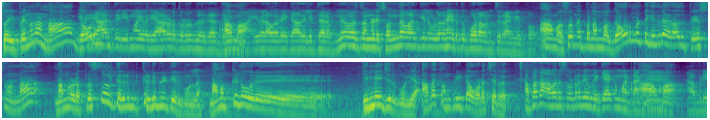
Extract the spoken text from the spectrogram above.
ஸோ இப்போ என்னன்னா நான் யார் தெரியுமா? இவர் யாரோட தொடர்புல இருக்காரு தெரியுமா? இவர் அவரை காதலித்தார் அப்படின்னு அவர் தன்னுடைய சொந்த வாழ்க்கையில உள்ளதான் எடுத்து போட ஆரம்பிச்சிடுறாங்க இப்போ. ஆமாம் ஸோ இப்போ நம்ம கவர்மெண்ட்டுக்கு எதிராக ஏதாவது பேசணும்னா நம்மளோட பர்சனல் கிரெடிபிலிட்டி இருக்கும்ல. நமக்குன்னு ஒரு இமேஜ் இருக்கும் இல்லையா? அதை கம்ப்ளீட்டாக உடச்சிடுறது. அப்பதான் அவர் சொல்றதை இவங்க கேட்க மாட்டாங்க ஆமா. அப்படி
